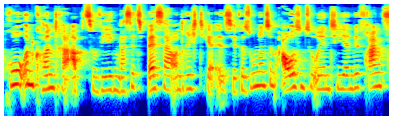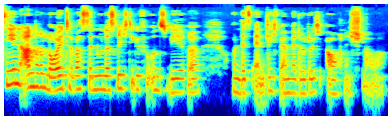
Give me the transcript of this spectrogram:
Pro und Contra abzuwägen, was jetzt besser und richtiger ist. Wir versuchen uns im Außen zu orientieren. Wir fragen zehn andere Leute, was denn nun das Richtige für uns wäre. Und letztendlich werden wir dadurch auch nicht schlauer.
